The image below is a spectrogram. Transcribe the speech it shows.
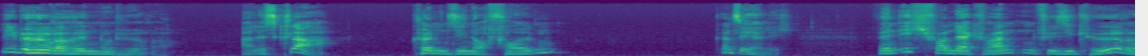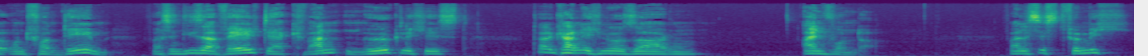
Liebe Hörerinnen und Hörer, alles klar. Können Sie noch folgen? Ganz ehrlich, wenn ich von der Quantenphysik höre und von dem, was in dieser Welt der Quanten möglich ist, dann kann ich nur sagen, ein Wunder. Weil es ist für mich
